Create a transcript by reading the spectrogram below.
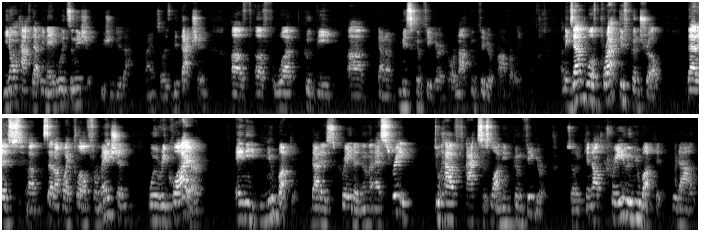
you don't have that enabled, it's an issue. You should do that, right? So it's detection of, of what could be uh, kind of misconfigured or not configured properly. An example of proactive control that is uh, set up by CloudFormation will require any new bucket that is created in the S3 to have access logging configured. So you cannot create a new bucket without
